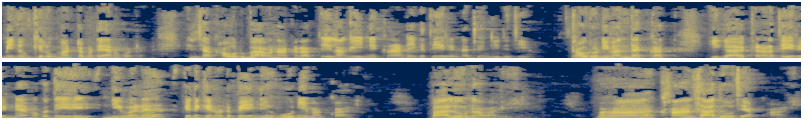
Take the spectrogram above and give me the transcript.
මිනුම් කිරුම් මට්ටමට යනකොට. ඒ නිසා කවුරු භාවනා කරත් ඒ ළඟ ඉන්න කෙනාට ඒක තේරෙන්නේ නැති වෙන්න ඉඩ තියෙනවා. කවුරු නිවන් දැක්කත් ඊගාව කරණ තේරෙන්නේ නැහැ. මොකද මේ නිවන වෙන කෙනෙකුට පේන්නේ හෝනියමක් වගේ. පාළු වුණා වගේ. මහා කාන්සා දෝෂයක් වගේ.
